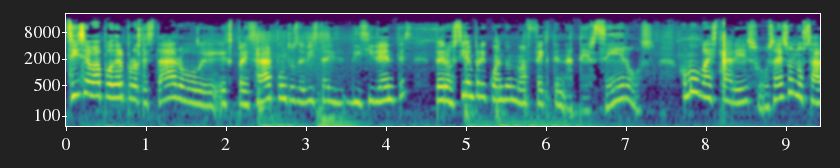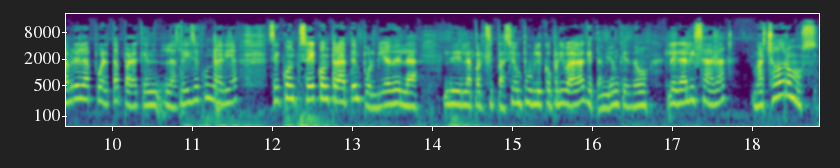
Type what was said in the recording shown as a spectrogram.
sí se va a poder protestar o eh, expresar puntos de vista disidentes, pero siempre y cuando no afecten a terceros. ¿Cómo va a estar eso? O sea, eso nos abre la puerta para que en las leyes secundarias se, se contraten por vía de la, de la participación público-privada, que también quedó legalizada, marchódromos.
